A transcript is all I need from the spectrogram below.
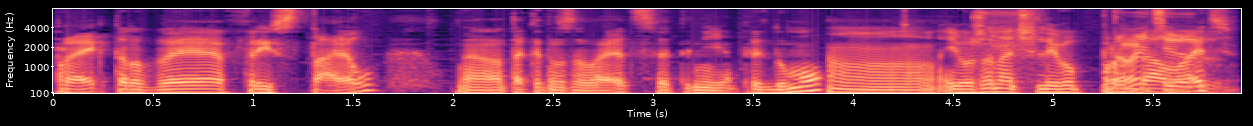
проектор The Freestyle, так и называется, это не я придумал, и уже начали его продавать. Давайте...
